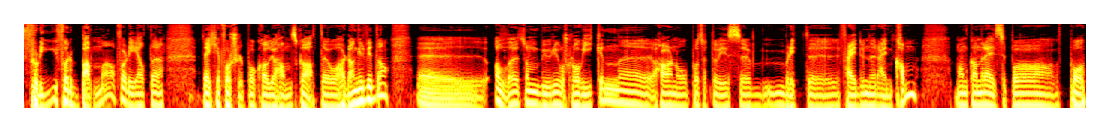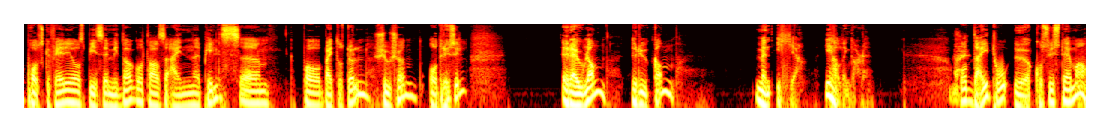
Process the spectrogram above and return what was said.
fly forbanna fordi at eh, det er ikke forskjell på Karl Johans gate og Hardangervidda. Eh, alle som bor i Oslo og Viken eh, har nå på sett og vis eh, blitt eh, feid under én kam. Man kan reise på, på påskeferie og spise middag og ta seg en pils eh, på Beitostølen, Sjusjøen og Trysil. Rauland, Rjukan, men ikke i Hallingdal. Og de to økosystema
